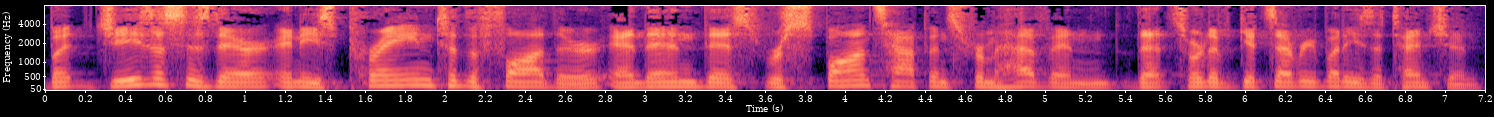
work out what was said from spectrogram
But Jesus is there and he's praying to the Father, and then this response happens from heaven that sort of gets everybody's attention.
